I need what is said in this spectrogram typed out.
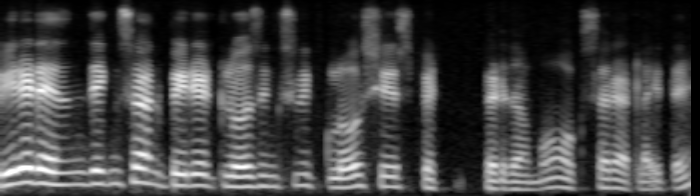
పీరియడ్ ఎండింగ్స్ అండ్ పీరియడ్ క్లోజింగ్స్ని క్లోజ్ చేసి పెట్ పెడదాము ఒకసారి అట్లయితే.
